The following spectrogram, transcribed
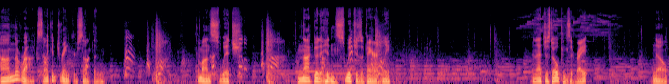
on the rocks like a drink or something. Come on, switch. I'm not good at hidden switches, apparently. And that just opens it, right? No.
